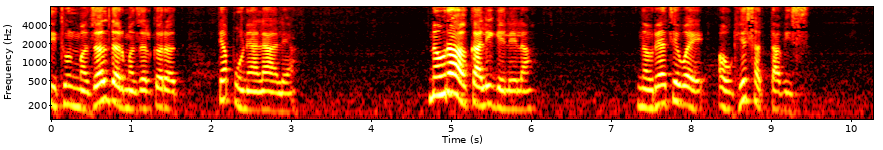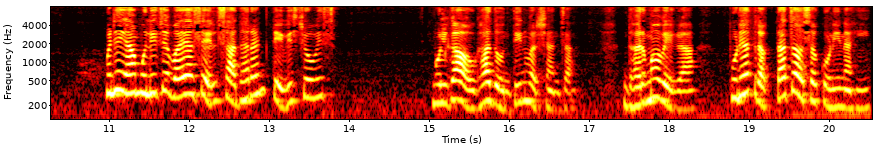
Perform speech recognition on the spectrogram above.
तिथून मजल दरमजल करत त्या पुण्याला आल्या. नवरा अकाली गेलेला. नवऱ्याचे वय अवघे सत्तावीस. म्हणजे या मुलीचे वय असेल साधारण तेवीस चोवीस. मुलगा अवघा दोन तीन वर्षांचा. धर्म वेगळा पुण्यात रक्ताचं असं कोणी नाही.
